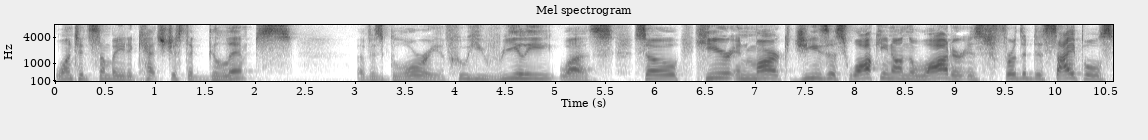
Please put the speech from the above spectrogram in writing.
wanted somebody to catch just a glimpse of his glory, of who he really was. So, here in Mark, Jesus walking on the water is for the disciples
